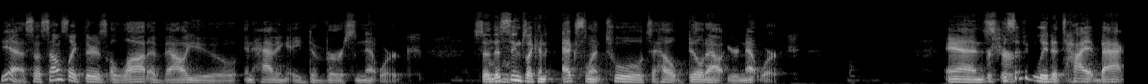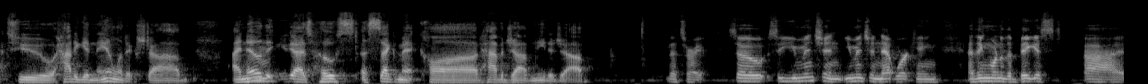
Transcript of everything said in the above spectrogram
Yeah, so it sounds like there's a lot of value in having a diverse network. So this mm-hmm. seems like an excellent tool to help build out your network. And For specifically sure. to tie it back to how to get an analytics job, I know mm-hmm. that you guys host a segment called Have a Job, Need a Job. That's right. So, so you mentioned you mentioned networking. I think one of the biggest uh,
